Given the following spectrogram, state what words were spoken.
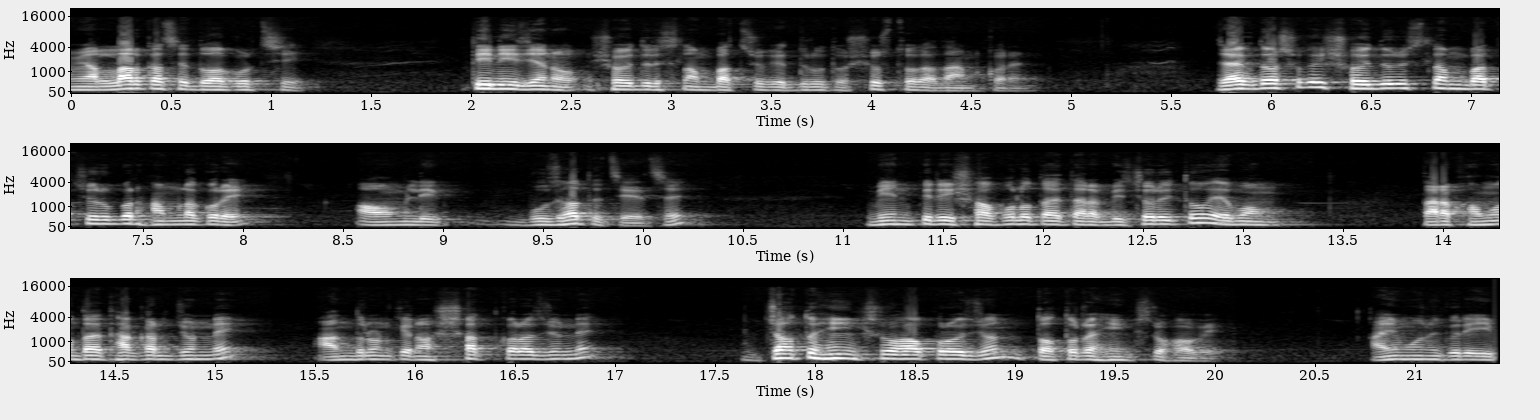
আমি আল্লাহর কাছে দোয়া করছি, তিনি যেন শহীদুল ইসলাম বাচ্চুকে দ্রুত সুস্থতা দান করেন। যাই হোক দর্শক, এই শহীদুল ইসলাম বাচ্চুর উপর হামলা করে আওয়ামী লীগ বুঝাতে চেয়েছে। বিএনপির এই সফলতায় তারা বিচলিত এবং তারা ক্ষমতায় থাকার জন্যে, আন্দোলনকে নস্বাত করার জন্যে যত হিংস্র হওয়া প্রয়োজন ততটা হিংস্র হবে। আমি মনে করি এই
